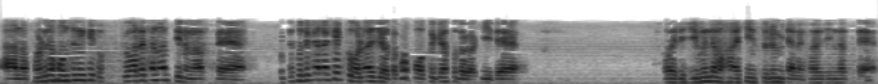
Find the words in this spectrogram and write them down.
あの、それで本当に結構救われたなっていうのがあって、でそれから結構ラジオとかポッドキャストとか聞いて、こうやって自分でも配信するみたいな感じになって、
